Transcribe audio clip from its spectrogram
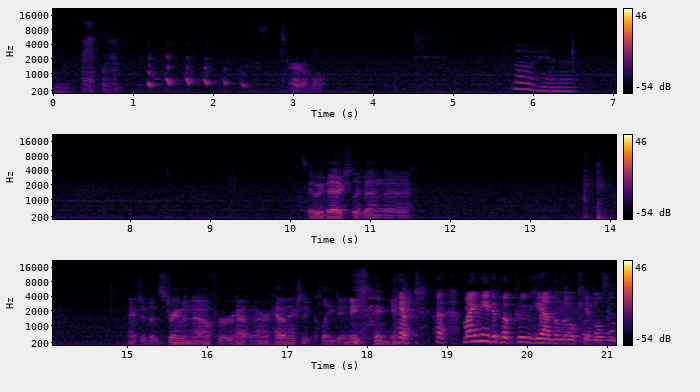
pee. it's terrible. Oh, Hannah. So we've actually been uh, actually been streaming now for half an hour. Haven't actually played anything yet. Might need to put Poogie on the little kibbles and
